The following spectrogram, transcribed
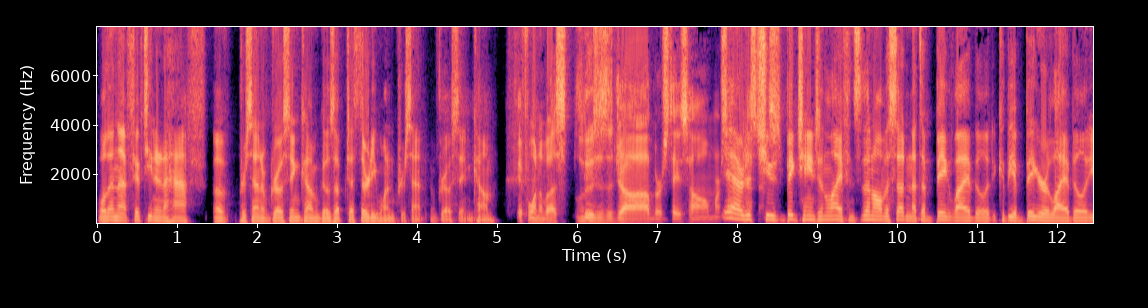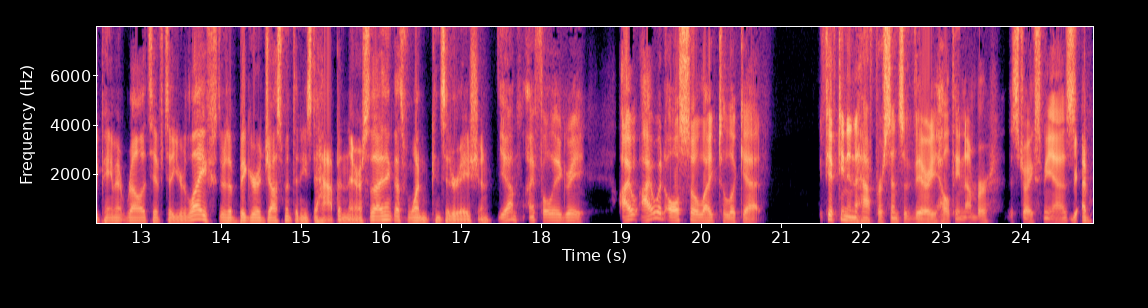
well then that 15 and a half of percent of gross income goes up to 31% of gross income if one of us loses a job or stays home or something yeah or just happens? choose big change in life and so then all of a sudden that's a big liability it could be a bigger liability payment relative to your life there's a bigger adjustment that needs to happen there so i think that's one consideration Yeah, I fully agree. I, I would also like to look at 15.5% is a very healthy number, it strikes me as. I,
